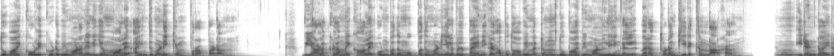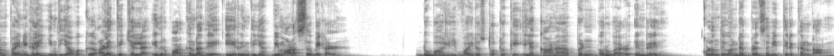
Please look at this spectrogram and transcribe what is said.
துபாய் கோழிக்கூடு விமான நிலையம் மாலை ஐந்து மணிக்கும் புறப்படும். வியாழக்கிழமை காலை ஒன்பது முப்பது மணியளவில் பயணிகள் அபுதாபி மற்றும் துபாய் விமான நிலையங்களில் வரத் தொடங்கியிருக்கின்றார்கள். தினமும் இரண்டாயிரம் பயணிகளை இந்தியாவுக்கு அழைத்துச் செல்ல எதிர்பார்க்கின்றது ஏர் இந்திய விமான சேவைகள். துபாயில் வைரஸ் தொற்றுக்கு இலக்கான பெண் ஒருவர் என்று குழந்தை ஒன்றை பிரசவித்திருக்கின்றார்.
